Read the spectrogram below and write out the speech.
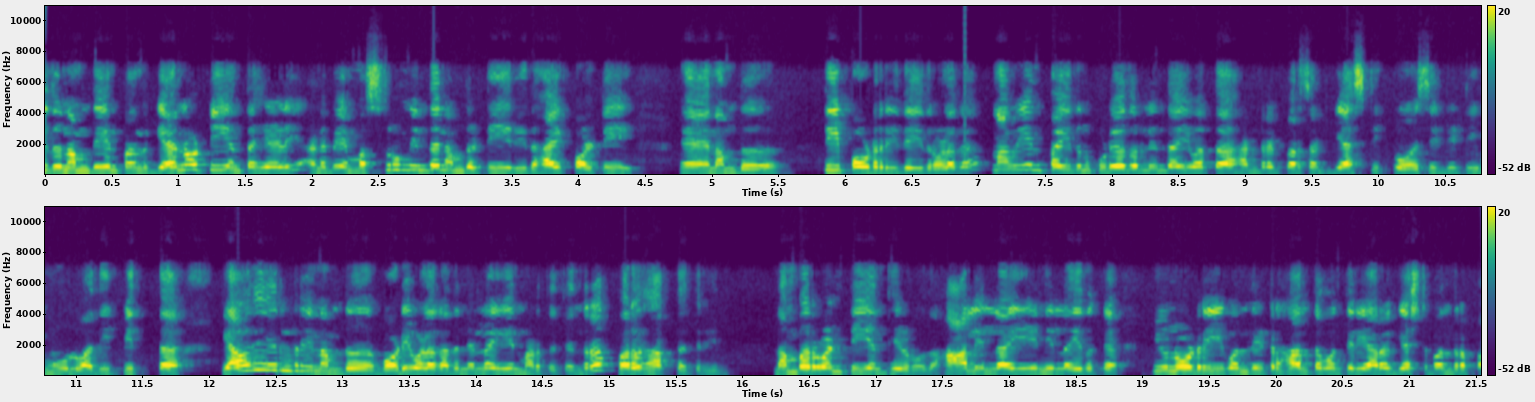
ಇದು ನಮ್ದು ಏನಪ್ಪ ಅಂದ್ರೆ ಗ್ಯಾನೋ ಟೀ ಅಂತ ಹೇಳಿ ಅಣಬೆ ಮಶ್ರೂಮಿಂದ ನಮ್ದು ಟೀ ರೀ. ಇದು ಹೈ ಕ್ವಾಲಿಟಿ ನಮ್ದು ಟೀ ಪೌಡರ್ ಇದೆ ಇದ್ರೊಳಗೆ. ನಾವೇನಪ್ಪ ಇದನ್ನ ಕುಡಿಯೋದ್ರಲ್ಲಿಂದ ಇವತ್ತು ಹಂಡ್ರೆಡ್ ಪರ್ಸೆಂಟ್ ಗ್ಯಾಸ್ಟಿಕ್ ಅಸಿಡಿಟಿ ಮೂಲವಾದಿ, ಪಿತ್ತ ಯಾವುದೇ ಇರಲ್ರಿ ನಮ್ದು ಬಾಡಿ ಒಳಗೆ ಅದನ್ನೆಲ್ಲ ಏನು ಮಾಡ್ತೈತೆ ಅಂದ್ರೆ ಹೊರಗೆ ಹಾಕ್ತೈತೆ ರೀ ನಂಬರ್ ಒನ್ ಟೀ ಅಂತ ಹೇಳ್ಬೋದು. ಹಾಲಿಲ್ಲ, ಏನಿಲ್ಲ ಇದಕ್ಕೆ. ನೀವು ನೋಡ್ರಿ ಈಗ ಒಂದು ಲೀಟ್ರ್ ಹಾಲು ತಗೊಂತೀರಿ. ಯಾರೋ ಗೆಸ್ಟ್ ಬಂದ್ರಪ್ಪ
